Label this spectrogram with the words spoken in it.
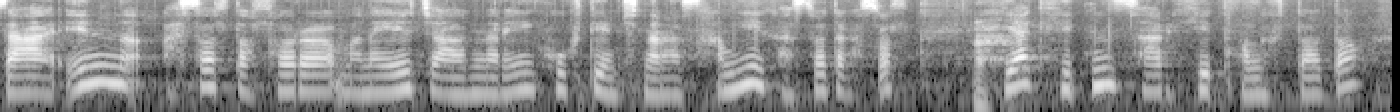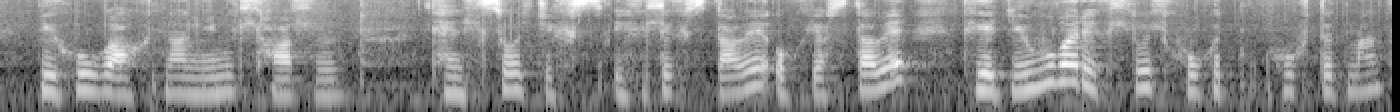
За энэ асуулт болохоор манай ээж аав нарын хүүхдийн эмч нараас хамгийн их асуудаг асуулт. Яг хэдэн сар хэд хоногтоо би хүүгээ огноо нэмэгдэл хоолно танилцуулж эхлэх ёстой вэ? Өгөх ёстой вэ? Тэгээд юугаар эхлүүл хүүхэд хүүхдэд маань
